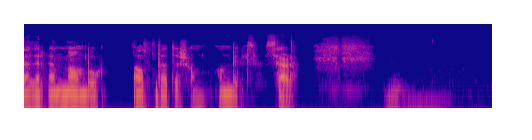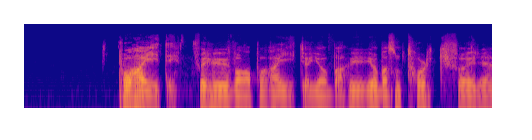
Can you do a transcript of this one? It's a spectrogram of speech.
eller en mambo, alt ettersom man vil se det på Haiti. For hun var på Haiti og jobba. Hun jobba som tolk for de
